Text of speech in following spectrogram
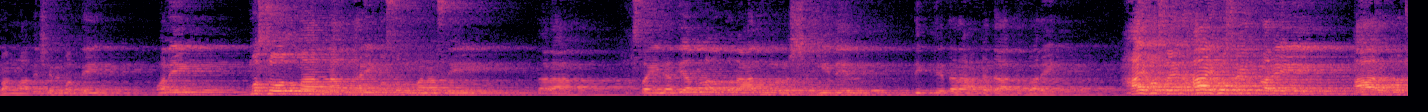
বাংলাদেশের মধ্যে অনেক মুসলমান, নামধারী মুসলমান আছে। তারা হুসাইন রাদিয়াল্লাহু তাআলা আনহুর শহীদের দিক দিয়ে তারা বেদাত করে হাই হোসেন হাই হোসেন করে আর বুক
